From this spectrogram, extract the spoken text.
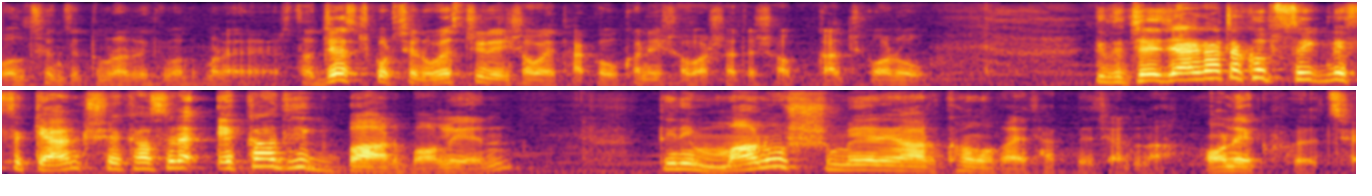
বলছেন যে তোমরা রীতিমতো মানে সাজেস্ট করছেন ওয়েস্টেই সবাই থাকো, ওখানেই সবার সাথে সব কাজ করো। কিন্তু যে জায়গাটা খুব সিগনিফিক্যান্ট শেখ হাসিনা একাধিকবার বলেন, তিনি মানুষ মেরে আর ক্ষমতায় থাকতে চান না, অনেক হয়েছে।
